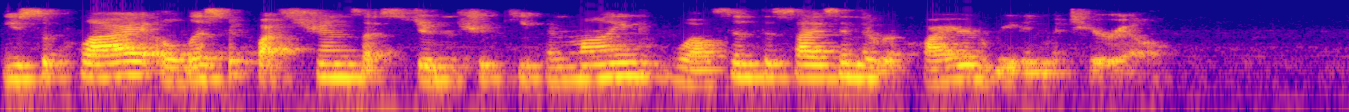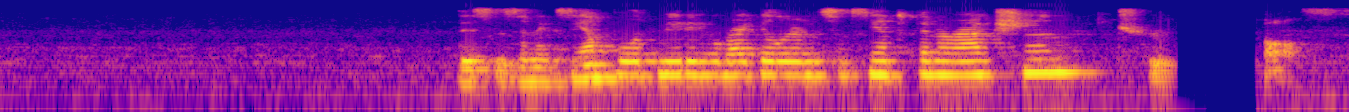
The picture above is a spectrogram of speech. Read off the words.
You supply a list of questions that students should keep in mind while synthesizing the required reading material. This is an example of meeting a regular and substantive interaction. True, false.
